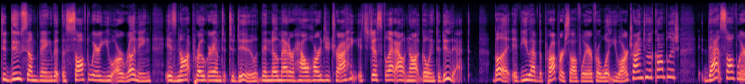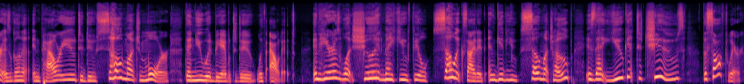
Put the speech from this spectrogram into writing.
to do something that the software you are running is not programmed to do, then no matter how hard you try, it's just flat out not going to do that. But if you have the proper software for what you are trying to accomplish, that software is going to empower you to do so much more than you would be able to do without it. And here is what should make you feel so excited and give you so much hope is that you get to choose the software.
